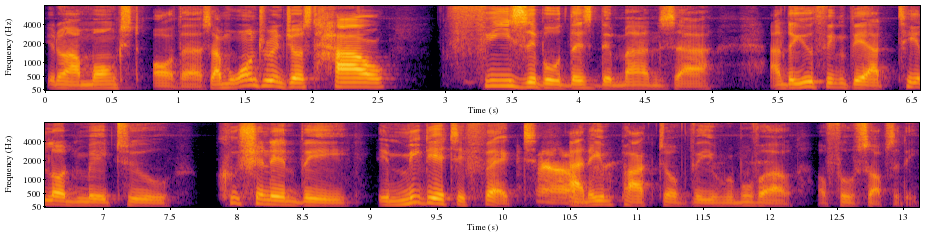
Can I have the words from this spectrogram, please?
you know, amongst others. I'm wondering just how feasible these demands are. And do you think they are tailor-made to cushioning the immediate effect um, and impact of the removal of fuel subsidy?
